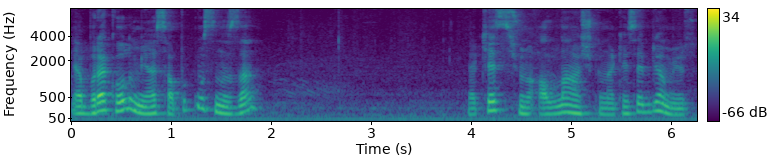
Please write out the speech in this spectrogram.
Ya bırak oğlum ya sapık mısınız lan? Ya kes şunu Allah aşkına kesebiliyor muyuz?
